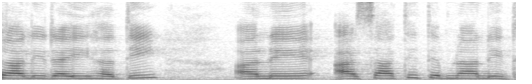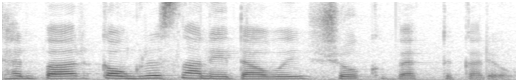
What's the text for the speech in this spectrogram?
ચાલી રહી હતી અને આ સાથે તેમના નિધન પર કોંગ્રેસના નેતાઓએ શોક વ્યક્ત કર્યો.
